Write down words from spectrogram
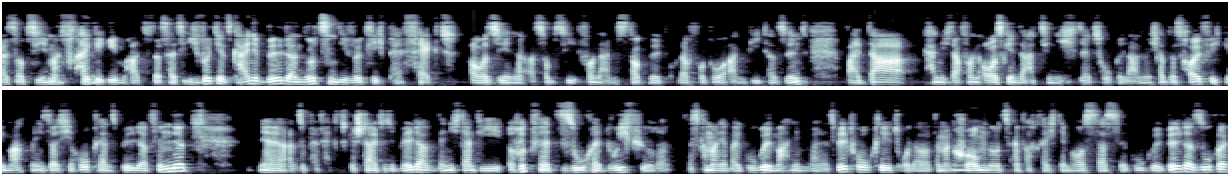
als ob sie jemand freigegeben hat. Das heißt, ich würde jetzt keine Bilder nutzen, die wirklich perfekt aussehen, als ob sie von einem Stockbild oder Fotoanbieter sind, weil da kann ich davon ausgehen, da hat sie nicht selbst hochgeladen. Ich habe das häufig gemacht, wenn ich solche Hochglanzbilder finde, äh, also perfekt gestaltete Bilder, wenn ich dann die Rückwärtssuche durchführe. Das kann man ja bei Google machen, wenn man das Bild hochlädt oder wenn man mhm. Chrome nutzt, einfach rechte Maustaste Google Bildersuche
